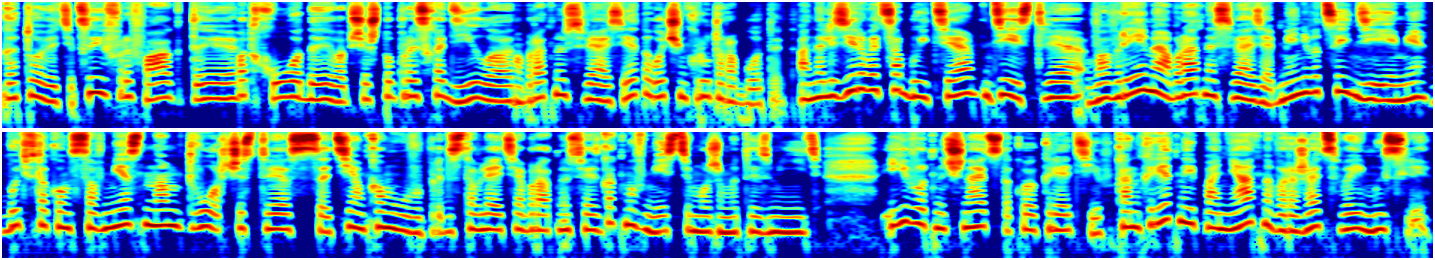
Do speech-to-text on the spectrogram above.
готовите цифры, факты, подходы, вообще что происходило, обратную связь. И это очень круто работает. Анализировать события, действия во время обратной связи, обмениваться идеями, быть в таком совместном творчестве с тем, кому вы предоставляете предоставляете обратную связь, как мы вместе можем это изменить. И вот начинается такой креатив. Конкретно и понятно выражать свои мысли.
